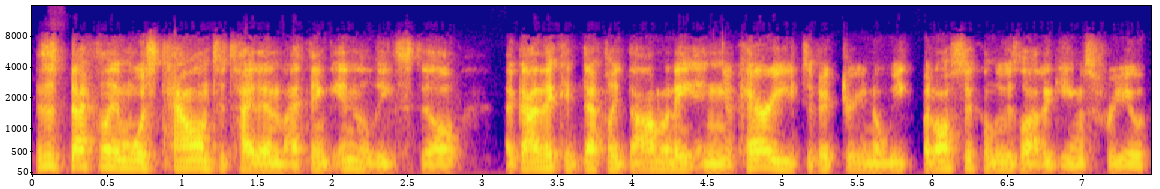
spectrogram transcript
This is definitely the most talented tight end, I think, in the league still. A guy that can definitely dominate and carry you to victory in a week, but also can lose a lot of games for you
